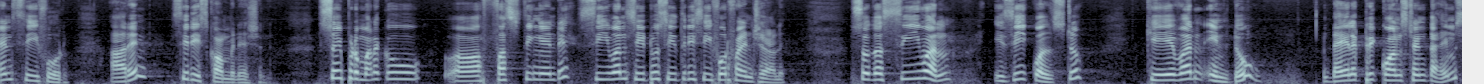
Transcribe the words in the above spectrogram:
and C four are in series combination so ఇప్పుడు మనకు ఫస్ట్ థింగ్ ఏంటి? C one C two C three C four find చేయాలి. So the C one is equals to K one into dielectric constant times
